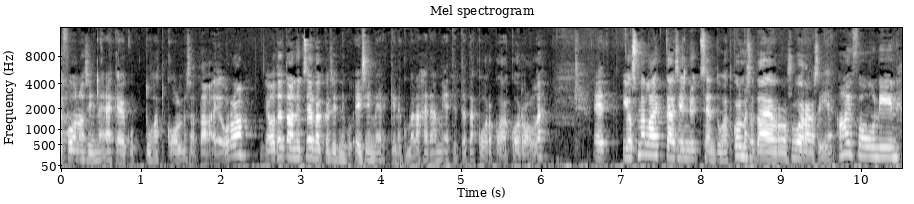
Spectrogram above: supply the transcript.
iPhone on siinä ehkä joku 1300 euroa. Ja otetaan nyt se vaikka sitten niinku esimerkkinä, kun me lähdetään miettimään tätä korkoa korolle. Et jos mä laittaisin nyt sen 1300 euroa suoraan siihen iPhoneiin,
